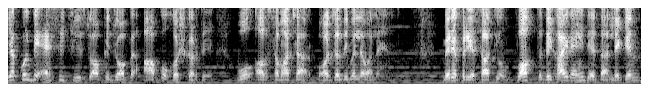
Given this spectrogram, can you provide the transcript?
या कोई भी ऐसी चीज़ जो आपकी जॉब में आपको खुश कर दे, वो अब समाचार बहुत जल्दी मिलने वाले हैं। मेरे प्रिय साथियों, वक्त दिखाई नहीं देता, लेकिन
